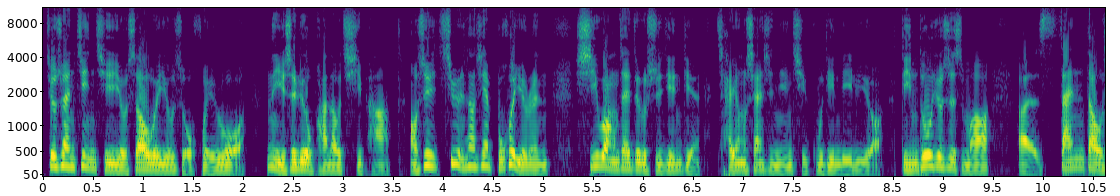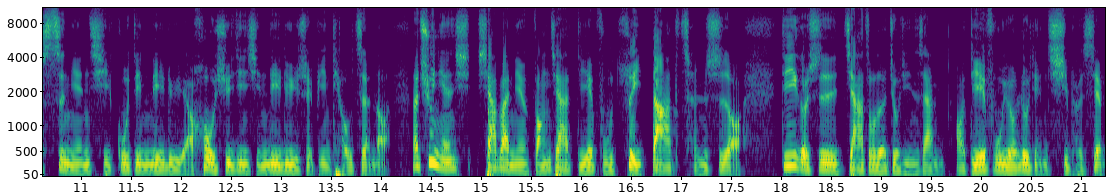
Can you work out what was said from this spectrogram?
就算近期有稍微有所回落，那也是六趴到七趴哦，所以基本上现在不会有。人人希望在这个时间点采用三十年期固定利率哦，顶多就是什么呃三到四年期固定利率啊，后续进行利率水平调整哦。那去年下半年房价跌幅最大的城市哦，第一个是加州的旧金山哦，跌幅有六点七 percent，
